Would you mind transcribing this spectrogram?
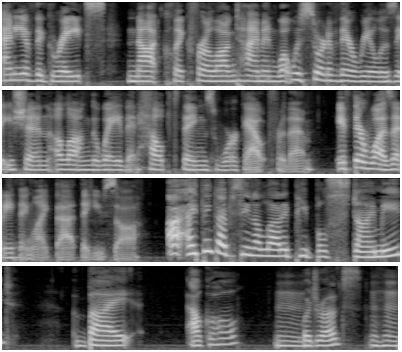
any of the greats not click for a long time? And what was sort of their realization along the way that helped things work out for them? If there was anything like that that you saw, I, I think I've seen a lot of people stymied by alcohol mm. or drugs. Mm-hmm.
